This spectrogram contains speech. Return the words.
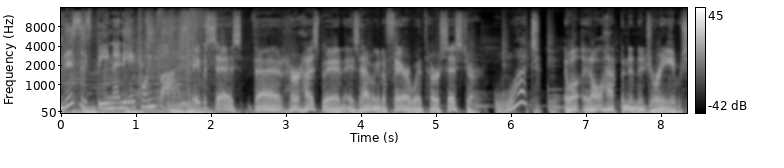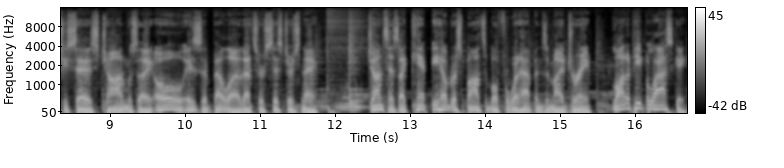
This is B98.5. Ava says that her husband is having an affair with her sister. What? Well, it all happened in a dream. She says John was like, Oh, Isabella, that's her sister's name. John says, I can't be held responsible for what happens in my dream. A lot of people asking,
